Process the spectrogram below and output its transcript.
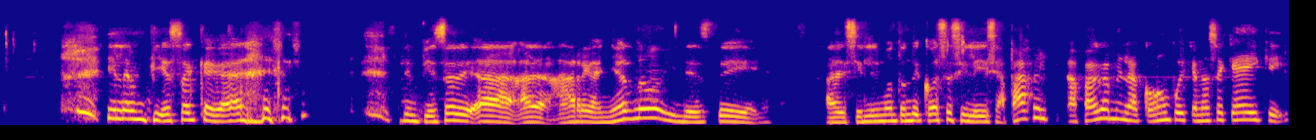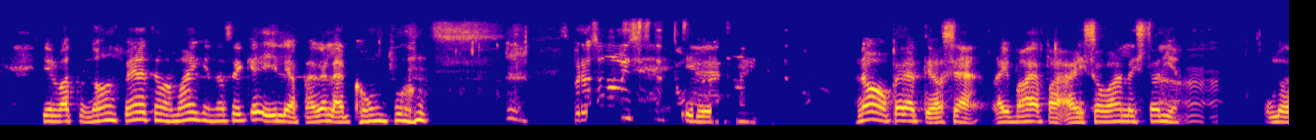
y la empieza a cagar. le empieza a, a, a regañar, ¿no? Y desde a decirle un montón de cosas y le dice, Apaga el- apágame la compu y que no sé qué. Y, que, y el vato, no, espérate, mamá, y que no sé qué. Y le apaga la compu. Pero eso no lo hiciste tú. De- No, espérate, o sea, ahí va, pa- a eso va la historia. Ah, ah. Lo-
